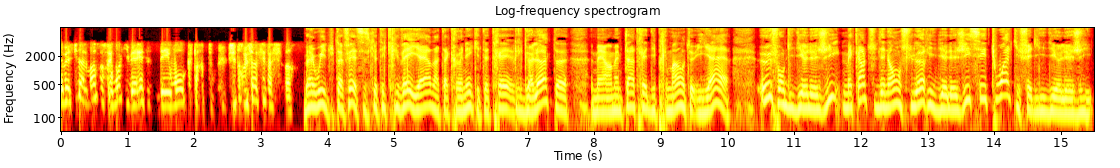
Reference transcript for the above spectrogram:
eh bien, finalement, ce serait moi qui verrais des woke partout. J'ai trouvé ça assez fascinant. Ben oui, tout à fait. C'est ce que tu écrivais hier dans ta chronique, qui était très rigolote, euh, mais en même temps très déprimante hier. Eux font de l'idéologie, mais quand tu dénonces leur idéologie, c'est toi qui fais de l'idéologie.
